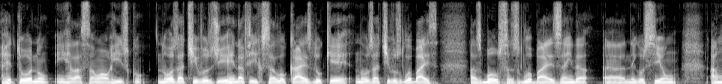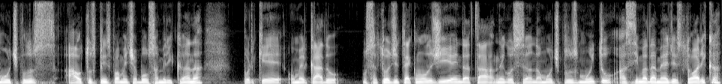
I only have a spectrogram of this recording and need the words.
retorno em relação ao risco nos ativos de renda fixa locais do que nos ativos globais. As bolsas globais ainda uh, negociam a múltiplos altos, principalmente a bolsa americana, porque o mercado o setor de tecnologia ainda está negociando a múltiplos muito acima da média histórica.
